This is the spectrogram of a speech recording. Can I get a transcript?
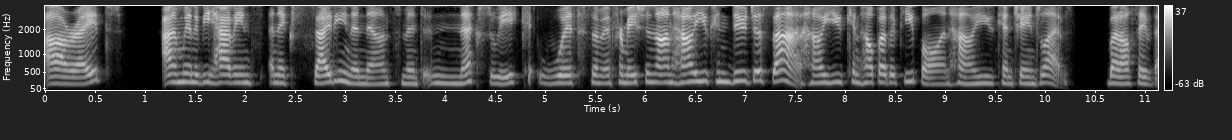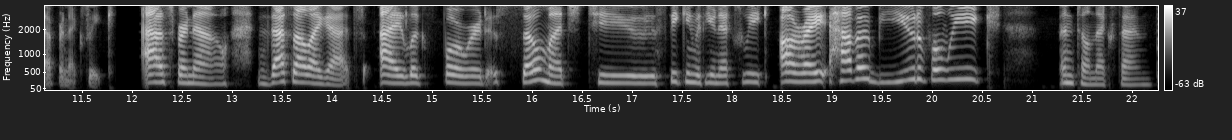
All right. I'm going to be having an exciting announcement next week with some information on how you can do just that, how you can help other people and how you can change lives. But I'll save that for next week. As for now, that's all I got. I look forward so much to speaking with you next week. All right. Have a beautiful week. Until next time.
